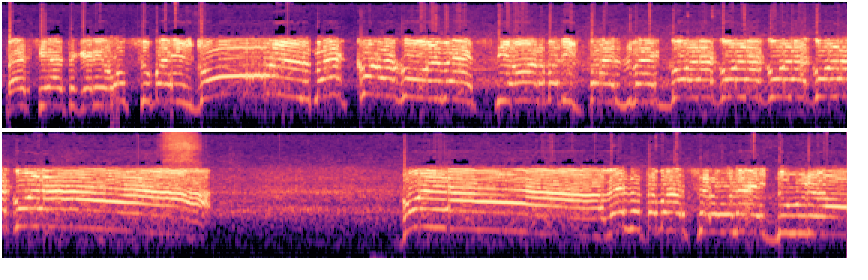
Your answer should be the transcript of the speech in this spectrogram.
Messi eltekeri hosszúba és gól! Nura!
